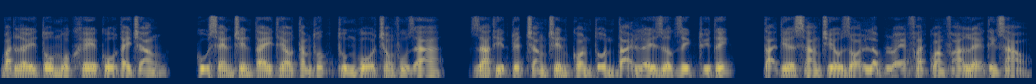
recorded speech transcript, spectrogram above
bắt lấy Tô Mộc Khê cổ tay trắng, củ sen trên tay theo tắm thuốc thùng gỗ trong phủ ra, da thịt tuyết trắng trên còn tồn tại lấy dược dịch thủy tích, tại tia sáng chiếu rọi lập lòe phát quang phá lệ tinh xảo.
